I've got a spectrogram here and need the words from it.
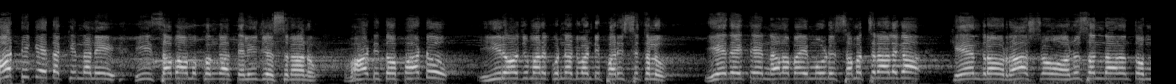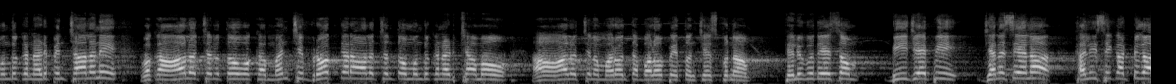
పార్టీకే దక్కిందని ఈ సభాముఖంగా తెలియజేస్తున్నాను. వాటితో పాటు ఈ రోజు మనకున్నటువంటి పరిస్థితులు ఏదైతే నలభై మూడు సంవత్సరాలుగా కేంద్రం రాష్ట్రం అనుసంధానంతో ముందుకు నడిపించాలని ఒక ఆలోచనతో ఒక మంచి బ్రోత్కర ఆలోచనతో ముందుకు నడిచామో ఆ ఆలోచన మరొంత బలోపేతం చేసుకున్నాం. తెలుగుదేశం బీజేపీ జనసేన కలిసికట్టుగా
